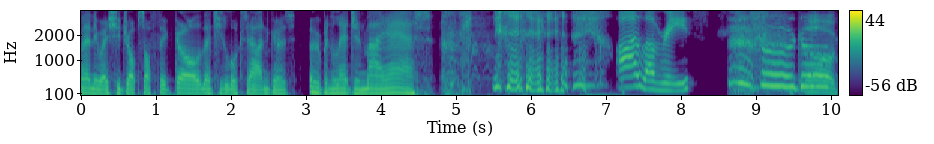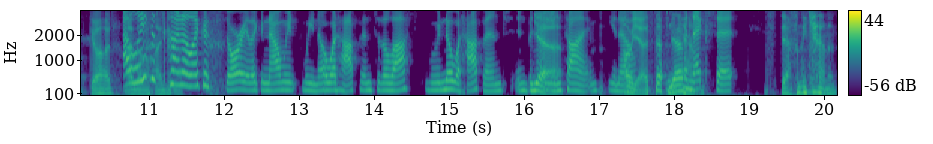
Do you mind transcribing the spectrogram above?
And anyway, she drops off the girl and then she looks out and goes, "Urban legend, my ass." I love Reese. oh god. Oh God. At don't- least I it's kind of like a story. Like now we we know what happened to the last. We know what happened in between Yeah. time. You know. Oh yeah, it's definitely Yeah. canon. Connects it. It's definitely canon.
